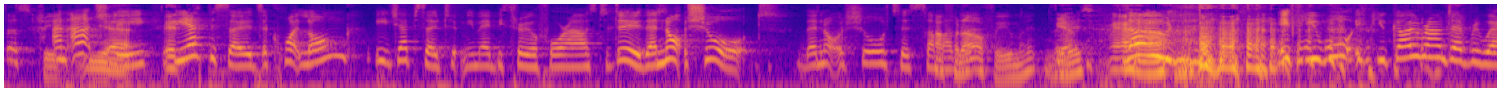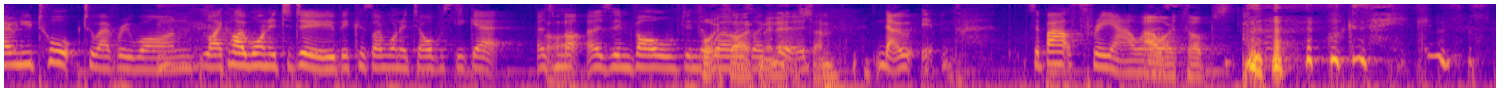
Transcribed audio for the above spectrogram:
that's cheap. And actually, Yeah, it- the episodes are quite long. Each episode took me maybe three or four hours to do. They're not short. They're not as short as some Half an other. hour for you, mate. There Yeah. it is. No, if you walk, if you go around everywhere and you talk to everyone, like I wanted to do, because I wanted to obviously get as mu- as involved in the world as I minutes. could. Um, No, it, it's about three hours. Hour tops. fuck's sake.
